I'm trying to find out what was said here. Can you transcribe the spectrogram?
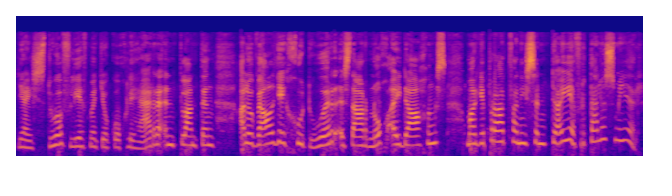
jy stoof leef met jou kokleaire implanting, alhoewel jy goed hoor, is daar nog uitdagings, maar jy praat van die sintuie. Vertel ons meer.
